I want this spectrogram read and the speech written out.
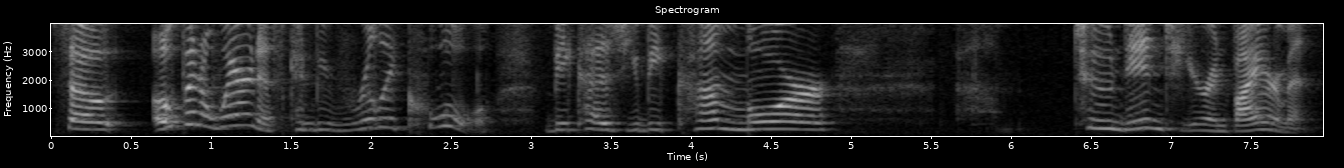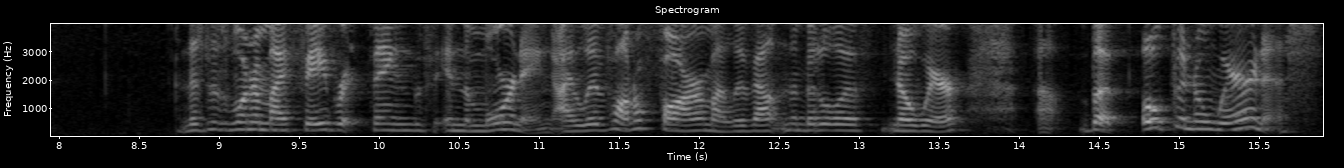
So, open awareness can be really cool because you become more um, tuned into your environment. This is one of my favorite things in the morning. I live on a farm, I live out in the middle of nowhere, uh, but open awareness.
